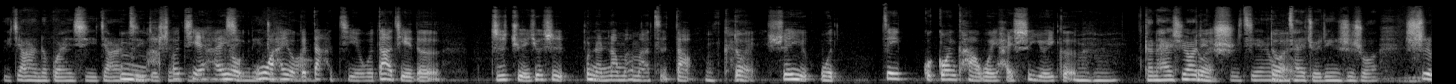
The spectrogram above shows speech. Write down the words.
与家人的关系，家人自己的身体，而且还有，因为还有个大姐，我大姐的直觉就是不能让妈妈知道。对，所以我这个关卡我还是有一个，可能还需要点时间，我们才决定是说，是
